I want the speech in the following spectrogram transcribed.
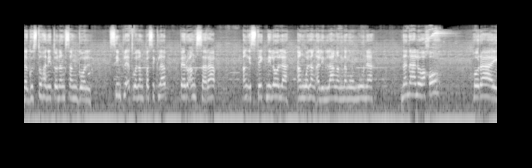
nagustuhan ito ng sanggol. Simple at walang pasiklab pero ang sarap. Ang steak ni Lola ang walang alinlangang nangunguna. Nanalo ako? Horay!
